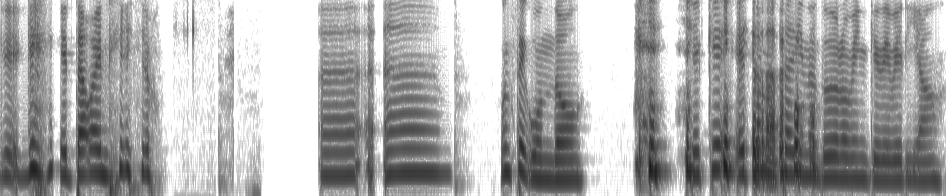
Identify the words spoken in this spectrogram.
que, que estaba en ello. Ah, ah, ah. Un segundo. Que es que esto no está yendo todo lo bien que debería.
